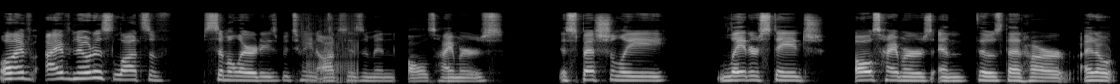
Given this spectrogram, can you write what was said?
Well, I've I've noticed lots of similarities between autism and Alzheimer's, especially later stage Alzheimer's and those that are I don't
